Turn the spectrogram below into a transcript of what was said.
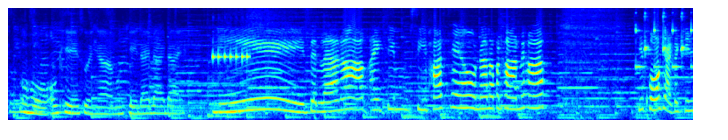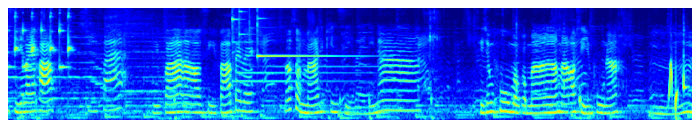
ตรงนี้โอ้โห โอเค สวยงาม โอเค ได้ได้ได้ นี่ เสร็จแล้วนะครับ ไอติมสี พาสเทลน่ารับประทานไหมครับพี่โฟกอยากจะกินสีอะไรครับ สีฟ้า สีฟ้าเอาเอาสีฟ้าไปเลย แล้วส่วนม้าจะกินสีอะไรดีนะสีชมพูเหมาะกับม้านะม้าเอาสีชมพูนะอืม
